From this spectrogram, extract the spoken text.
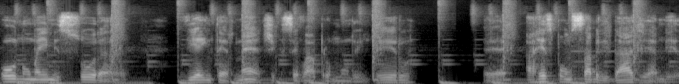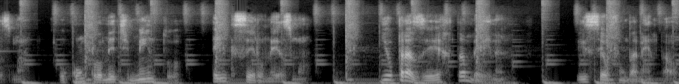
ou numa emissora via internet que você vá para o mundo inteiro, é, a responsabilidade é a mesma. O comprometimento tem que ser o mesmo. E o prazer também, né? Isso é o fundamental.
